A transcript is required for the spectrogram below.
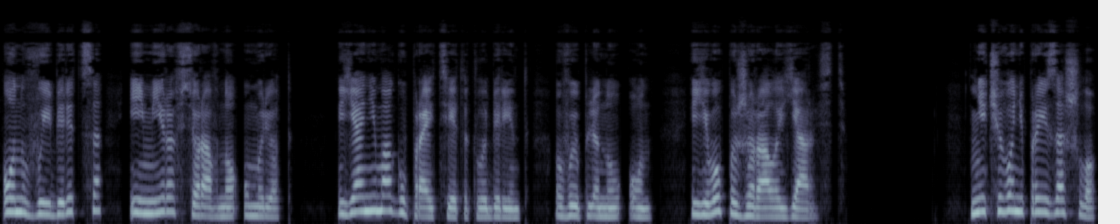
Он выберется, и Мира все равно умрет. «Я не могу пройти этот лабиринт», — выплюнул он. Его пожирала ярость. Ничего не произошло.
